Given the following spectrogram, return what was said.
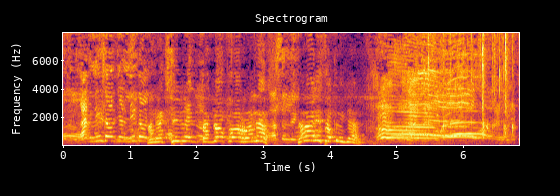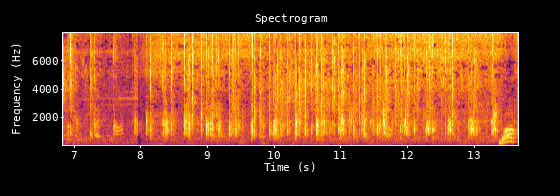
The next event, tug of war runner, Tenali subdivision. box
